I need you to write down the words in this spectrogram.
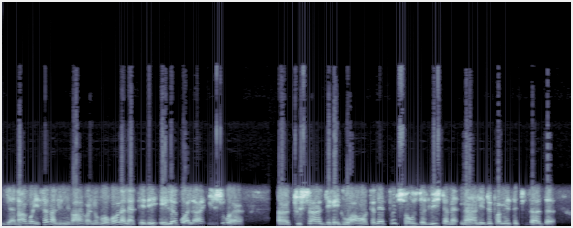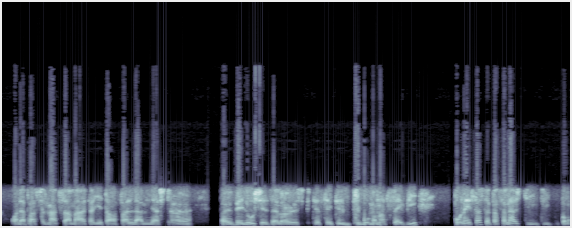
il avait envoyé ça dans l'univers, un nouveau rôle à la télé. Et le voilà, il joue un, un touchant Grégoire. On connaît peu de choses de lui jusqu'à maintenant. Les deux premiers épisodes on apprend seulement de sa mère quand il était enfant, l'a amené à acheter un, vélo chez Zellers, puis que c'était le plus beau moment de sa vie. Pour l'instant, c'est un personnage qui, bon,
